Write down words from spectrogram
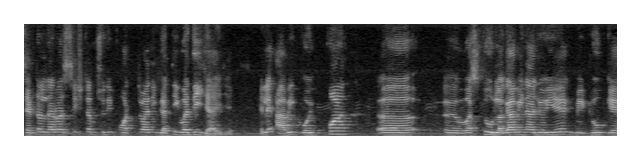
સેન્ટ્રલ નર્વસ સિસ્ટમ સુધી પહોંચવાની ગતિ વધી જાય છે. એટલે આવી કોઈ પણ વસ્તુ લગાવી ના જોઈએ. મીઠું કે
